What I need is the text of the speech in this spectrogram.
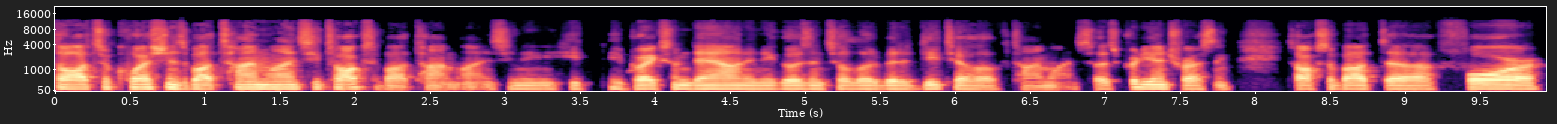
thoughts or questions about timelines, he talks about timelines and he, he, he breaks them down and he goes into a little bit of detail of timelines. So it's pretty interesting. Talks about uh, four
